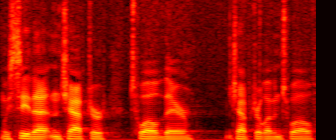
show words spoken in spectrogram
We see that in chapter 12 there, chapter 11, 12.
